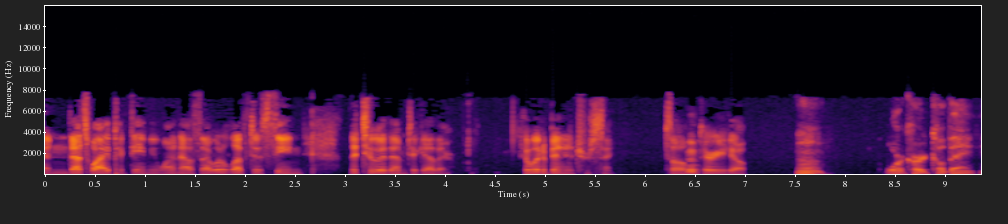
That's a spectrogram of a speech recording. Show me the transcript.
and that's why I picked Amy Winehouse. I would have loved to have seen the two of them together. It would have been interesting. So Hmm. there you go. Hmm. Or Kurt Cobain.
